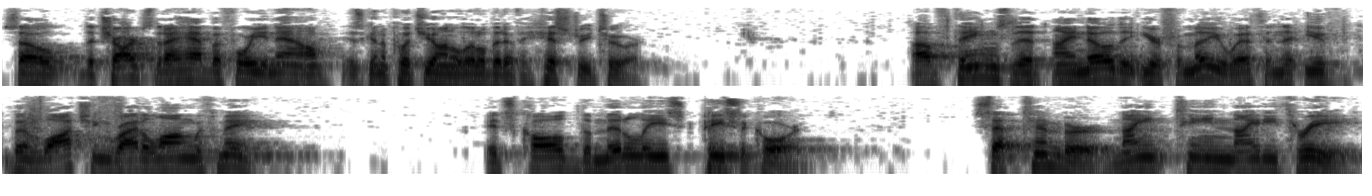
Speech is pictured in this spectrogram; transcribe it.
So the charts that I have before you now is going to put you on a little bit of a history tour of things that I know that you're familiar with and that you've been watching right along with me. It's called the Middle East Peace Accord. September 1993,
